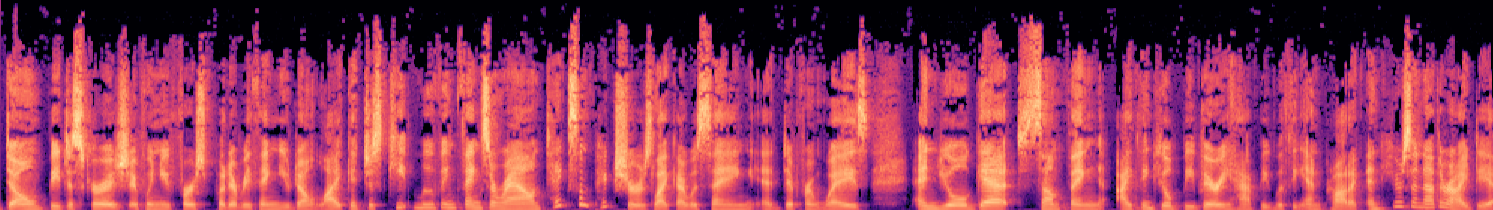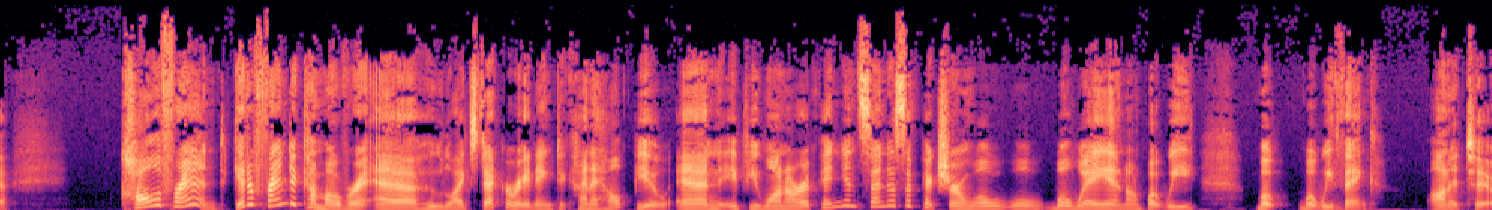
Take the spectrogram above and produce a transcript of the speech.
Don't be discouraged if when you first put everything you don't like it. Just keep moving things around. Take some pictures, like I was saying, at different ways, and you'll get something. I think you'll be very happy with the end product. And here's another idea. Call a friend, get a friend to come over uh, who likes decorating to kind of help you. And if you want our opinion, send us a picture and we'll we'll we'll weigh in on what we what what we think on it too.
